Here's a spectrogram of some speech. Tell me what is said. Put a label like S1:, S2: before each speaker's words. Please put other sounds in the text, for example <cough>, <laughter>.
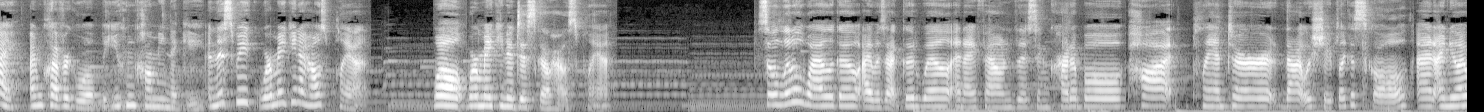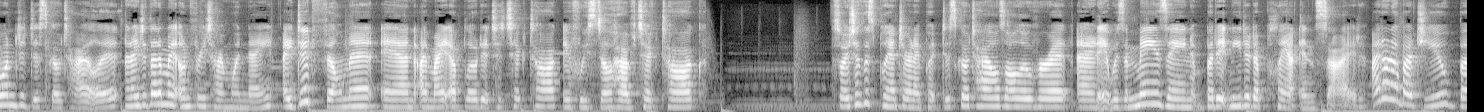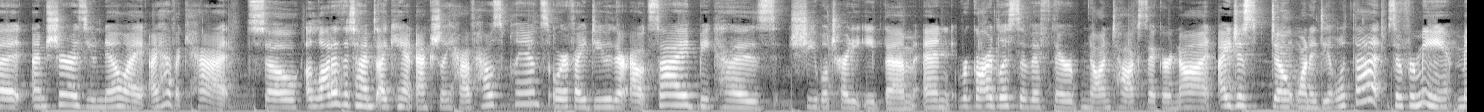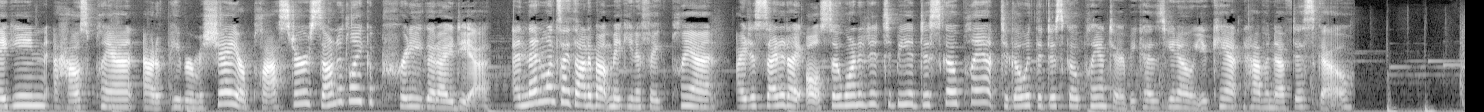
S1: Hi, I'm Clever Ghoul, but you can call me Nikki. And this week, we're making a house plant. Well, we're making a disco house plant. So a little while ago, I was at Goodwill and I found this incredible pot planter that was shaped like a skull. And I knew I wanted to disco tile it. And I did that in my own free time one night. I did film it and I might upload it to TikTok if we still have TikTok. So I took this planter and I put disco tiles all over it and it was amazing, but it needed a plant inside. I don't know about you, but I'm sure as you know, I, I have a cat. So a lot of the times I can't actually have house plants or if I do, they're outside because she will try to eat them. And regardless of if they're non-toxic or not, I just don't want to deal with that. So for me, making a house plant out of paper mache or plaster sounded like a pretty good idea. And then once I thought about making a fake plant, I decided I also wanted it to be a disco plant to go with the disco planter because, you know, you can't have enough disco.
